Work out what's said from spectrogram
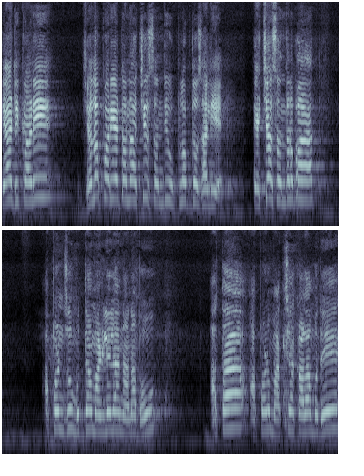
त्या ठिकाणी जलपर्यटनाची संधी उपलब्ध झाली आहे. त्याच्या संदर्भात आपण जो मुद्दा मांडलेला नाना भाऊ आता आपण मागच्या काळामध्ये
